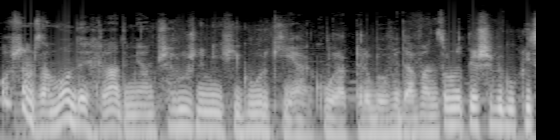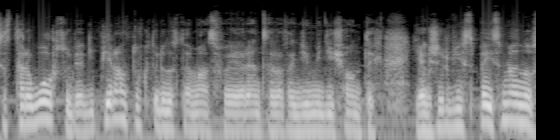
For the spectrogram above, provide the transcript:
Owszem, za młodych lat miałem przeróżne minifigurki akurat, które były wydawane. Zarówno pierwsze figurki ze Star Warsów, jak i Piratów, które dostawałem w swoje ręce w latach 90., jakże również Spacemanów,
